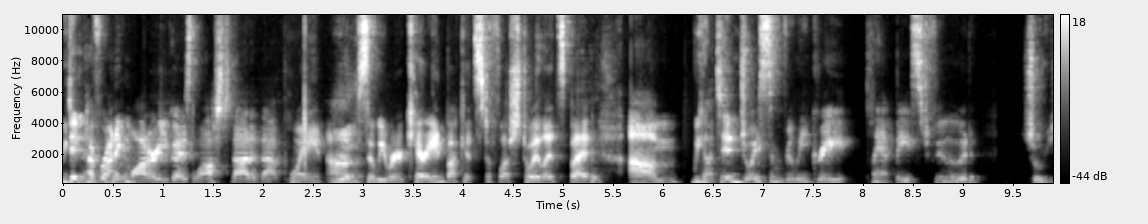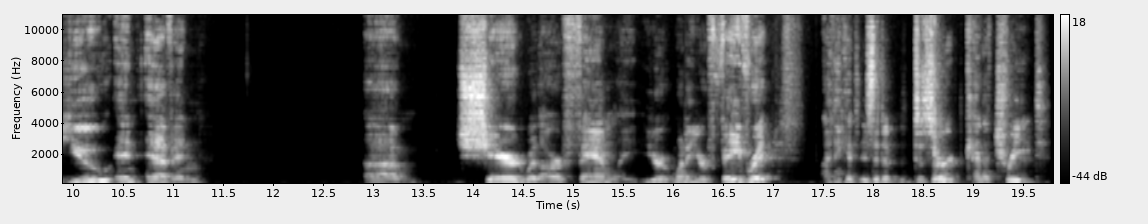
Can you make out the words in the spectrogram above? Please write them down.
We didn't have running water. You guys lost that at that point. Um, Yeah. So we were carrying buckets to flush toilets. But um, we got to enjoy some really great plant based food. so you and Evan um, shared with our family your one of your favorite. I think it is it a dessert kind of treat.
